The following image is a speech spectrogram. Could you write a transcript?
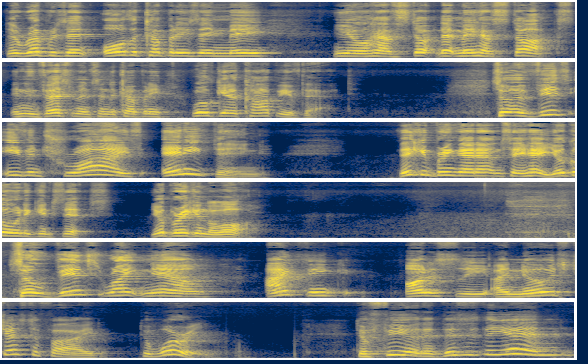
that represent all the companies they may, you know, have st- that may have stocks and investments in the company will get a copy of that. So if Vince even tries anything, they can bring that out and say, hey, you're going against this. You're breaking the law. So Vince right now, I think honestly, I know it's justified to worry to fear that this is the end,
